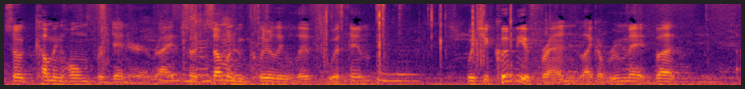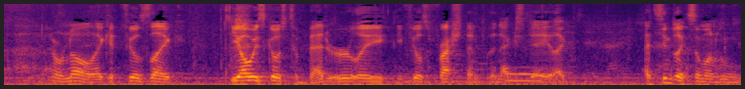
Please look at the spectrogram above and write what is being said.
So coming home for dinner, right? So it's someone who clearly lived with him, which it could be a friend, like a roommate, but I don't know. Like it feels like he always goes to bed early. He feels fresh then for the next day. Like it seems like someone who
